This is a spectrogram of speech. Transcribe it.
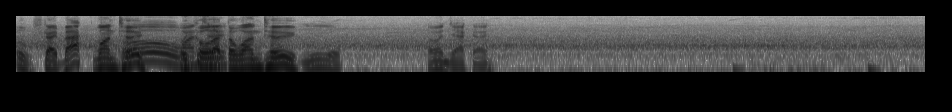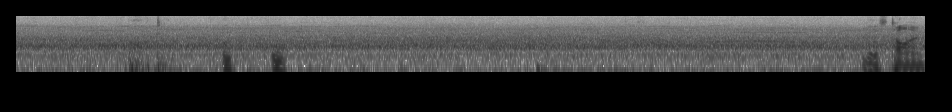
oh, straight back. One, two. Oh, we one, call two. that the one, two. Yeah. Oh, and Jacko. This time.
